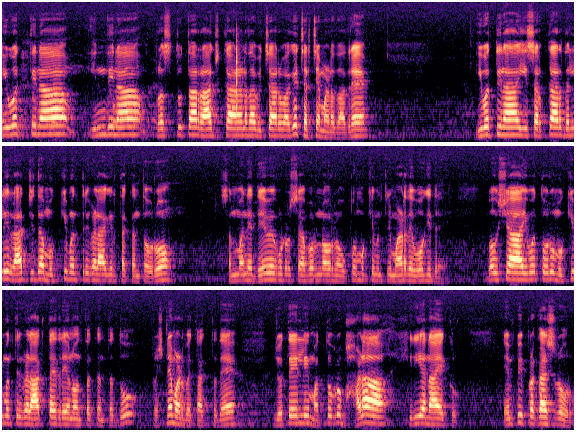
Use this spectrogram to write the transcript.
ಇವತ್ತಿನ ಇಂದಿನ ಪ್ರಸ್ತುತ ರಾಜಕಾರಣದ ವಿಚಾರವಾಗಿ ಚರ್ಚೆ ಮಾಡೋದಾದರೆ ಇವತ್ತಿನ ಈ ಸರ್ಕಾರದಲ್ಲಿ ರಾಜ್ಯದ ಮುಖ್ಯಮಂತ್ರಿಗಳಾಗಿರ್ತಕ್ಕಂಥವ್ರು ಸನ್ಮಾನ್ಯ ದೇವೇಗೌಡರು ಉಪ ಉಪಮುಖ್ಯಮಂತ್ರಿ ಮಾಡದೆ ಹೋಗಿದ್ರೆ ಬಹುಶಃ ಇವತ್ತವರು ಮುಖ್ಯಮಂತ್ರಿಗಳಾಗ್ತಾ ಇದ್ರೆ ಏನೋ ಅಂತಕ್ಕಂಥದ್ದು ಪ್ರಶ್ನೆ ಮಾಡಬೇಕಾಗ್ತದೆ. ಜೊತೆಯಲ್ಲಿ ಮತ್ತೊಬ್ಬರು ಬಹಳ ಹಿರಿಯ ನಾಯಕರು, ಎಂ ಪಿ ಪ್ರಕಾಶ್ರವರು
